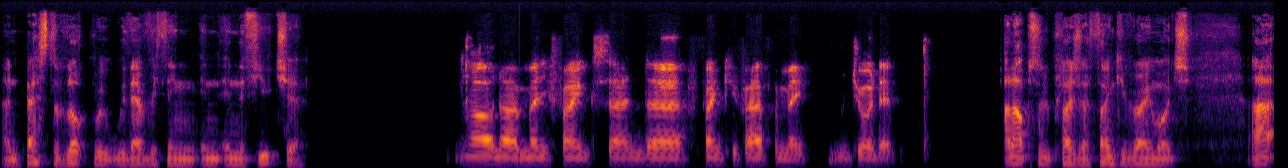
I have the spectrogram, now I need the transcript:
and best of luck with, with everything in, in the future. Oh, no, many thanks. And thank you for having me. Enjoyed it. An absolute pleasure. Thank you very much. Uh,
